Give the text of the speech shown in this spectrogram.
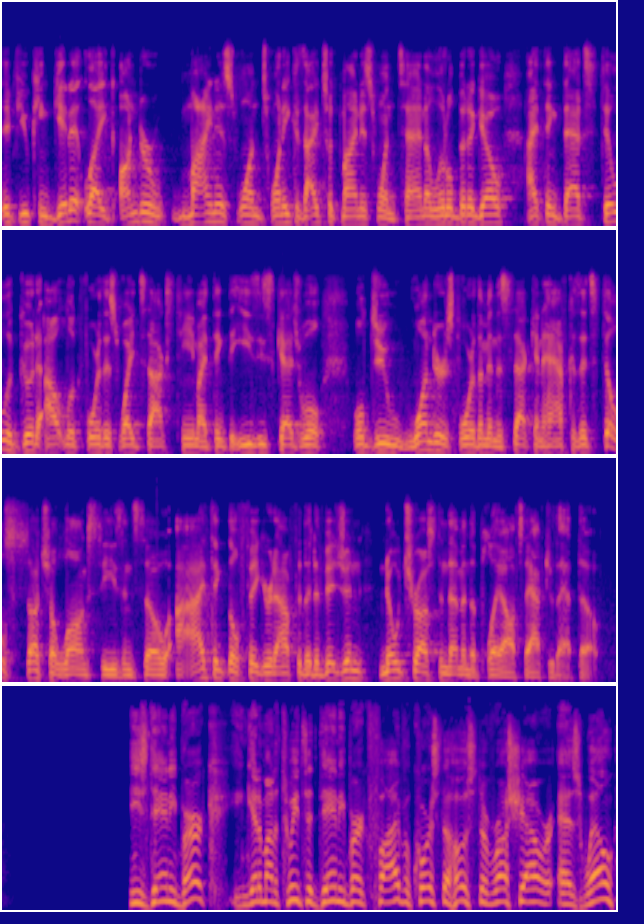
if you can get it like under minus 120, because I took minus 110 a little bit ago, I think that's still a good outlook for this White Sox team. I think the easy schedule will do wonders for them in the second half because it's still such a long season. So I think they'll figure it out for the division. No trust in them in the playoffs after that, though. He's Danny Burke. You can get him on the tweets at Danny Burke5, of course, the host of Rush Hour as well.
